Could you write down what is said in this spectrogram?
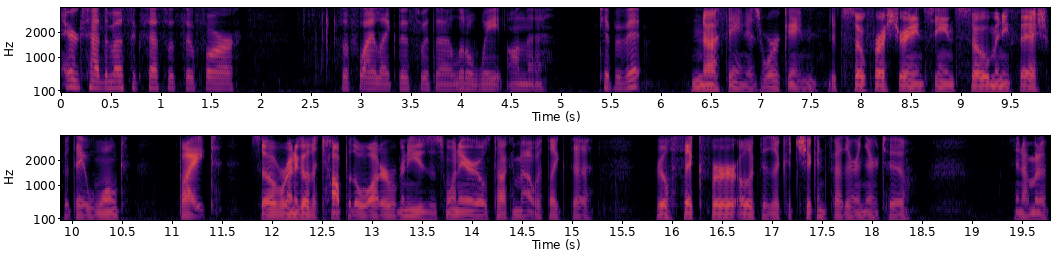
Eric's had the most success with so far. Is a fly like this with a little weight on the tip of it. Nothing is working. It's so frustrating seeing so many fish, but they won't bite. So we're gonna go to the top of the water. We're gonna use this one Arielle's talking about with like the real thick fur. Oh look, there's like a chicken feather in there too. And I'm gonna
